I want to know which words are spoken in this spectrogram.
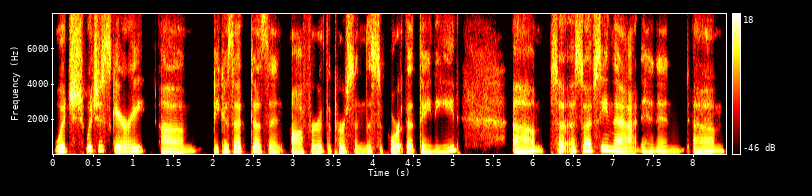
which which is scary um, because that doesn't offer the person the support that they need. Um, so so i've seen that and and um,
